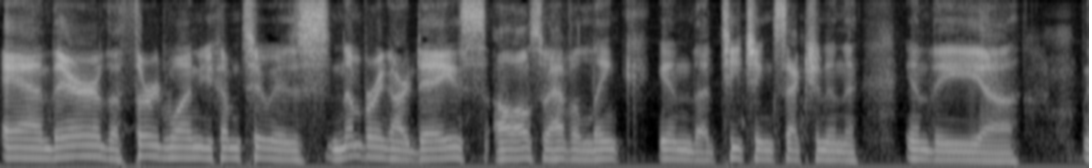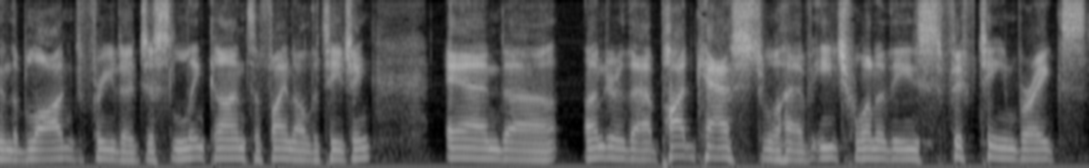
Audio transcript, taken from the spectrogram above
And there, the third one you come to is numbering our days. I'll also have a link in the teaching section in the in the uh, in the blog for you to just link on to find all the teaching. And uh, under that podcast, we'll have each one of these 15 breaks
